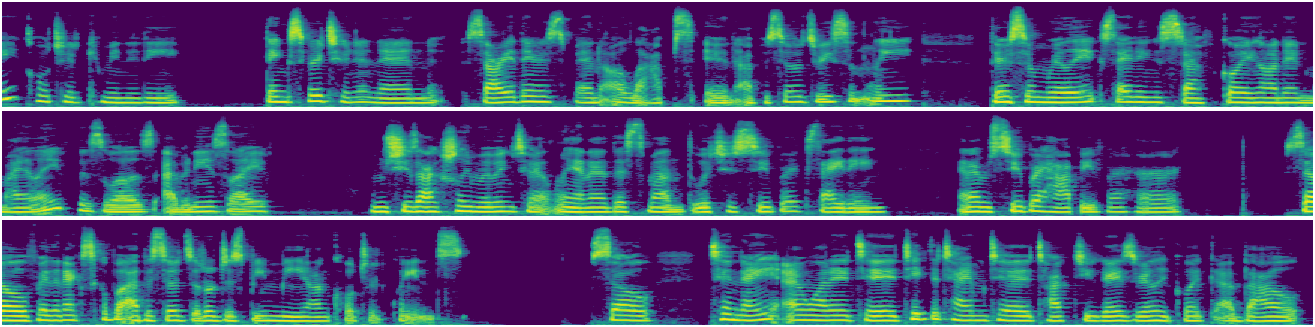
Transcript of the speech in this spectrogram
Hey, cultured community. Thanks for tuning in. Sorry there's been a lapse in episodes recently. There's some really exciting stuff going on in my life as well as Ebony's life. Um, she's actually moving to Atlanta this month, which is super exciting, and I'm super happy for her. So, for the next couple episodes, it'll just be me on Cultured Queens. So, tonight I wanted to take the time to talk to you guys really quick about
